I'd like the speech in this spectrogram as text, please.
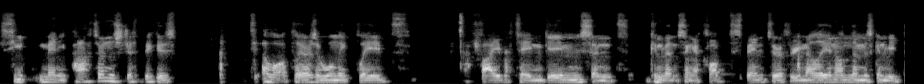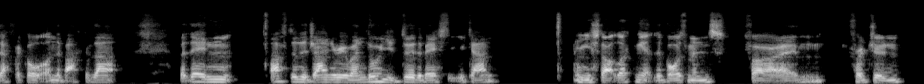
see many patterns, just because a lot of players have only played five or ten games, and convincing a club to spend two or three million on them is going to be difficult on the back of that. But then after the January window, you do the best that you can, and you start looking at the Bosmans for um, for June.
